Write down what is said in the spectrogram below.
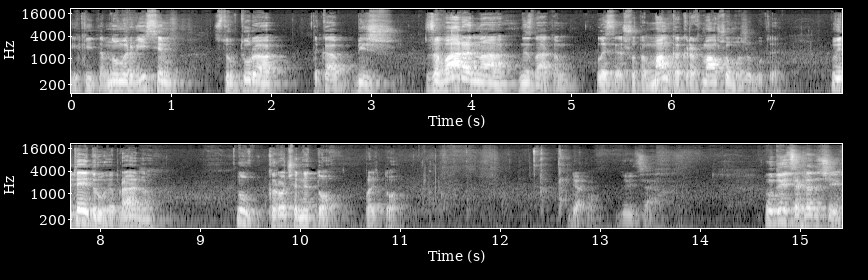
який там, номер 8, структура така більш заварена, не знаю, там, Леся, що там, манка, крахмал, що може бути. Ну і те, і друге, правильно? Ну, коротше, не то пальто. Дякую. Дивіться. Ну, дивіться, глядачі,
